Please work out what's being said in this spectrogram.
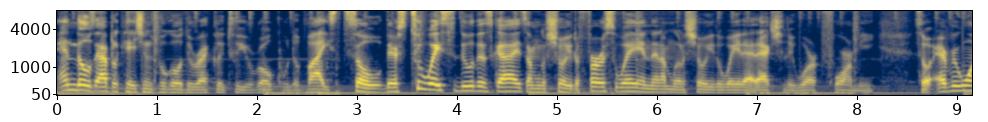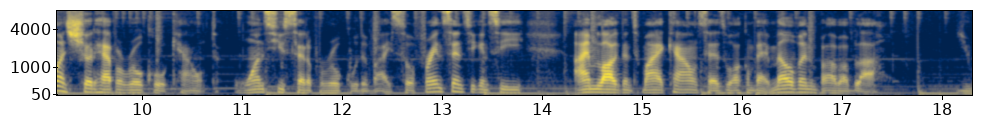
and those applications will go directly to your Roku device. So there's two ways to do this guys. I'm gonna show you the first way and then I'm gonna show you the way that actually worked for me. So everyone should have a Roku account once you set up a Roku device. So for instance, you can see I'm logged into my account, says welcome back Melvin, blah, blah, blah. You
